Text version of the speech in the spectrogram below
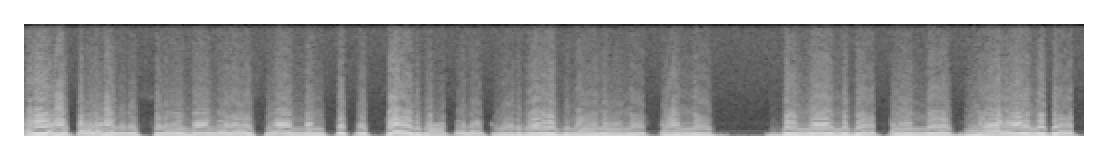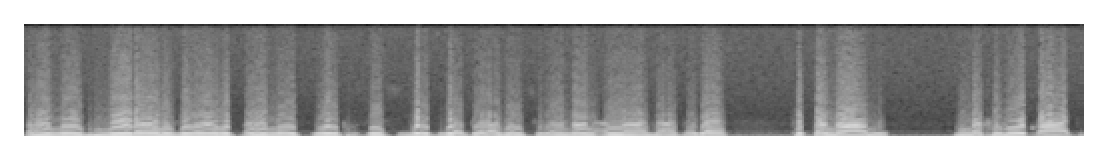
اللہ تعالی حضرت سلیمان علیہ السلام منطق الطیر بات ہے کہ مرغان زبانان پہمید جنان جو پہمید ماران جو پہمید میران زبان پہمید ایک خصوصیت یہ کہ حضرت سلیمان اللہ داتا ہے کہ تمام مخلوقات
